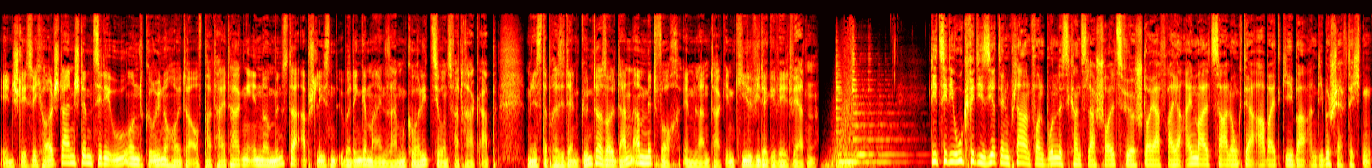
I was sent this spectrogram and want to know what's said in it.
In Schleswig-Holstein stimmen CDU und Grüne heute auf Parteitagen in Neumünster abschließend über den gemeinsamen Koalitionsvertrag ab. Ministerpräsident Günther soll dann am Mittwoch im Landtag in Kiel wiedergewählt werden. Die CDU kritisiert den Plan von Bundeskanzler Scholz für steuerfreie Einmalzahlung der Arbeitgeber an die Beschäftigten.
